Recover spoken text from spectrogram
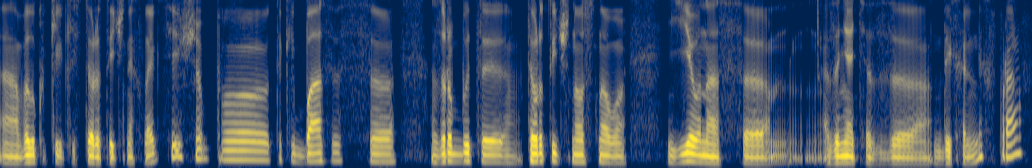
е, велику кількість теоретичних лекцій, щоб такий базис е, зробити теоретичну основу. Є у нас заняття з дихальних вправ,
